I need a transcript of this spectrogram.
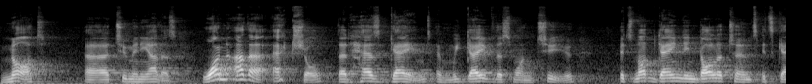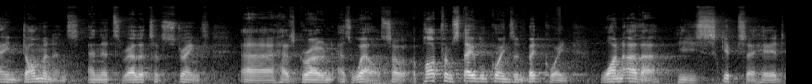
not uh, too many others. One other actual that has gained, and we gave this one to you, it's not gained in dollar terms, it's gained dominance, and its relative strength uh, has grown as well. So apart from stablecoins and Bitcoin, one other, he skips ahead,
